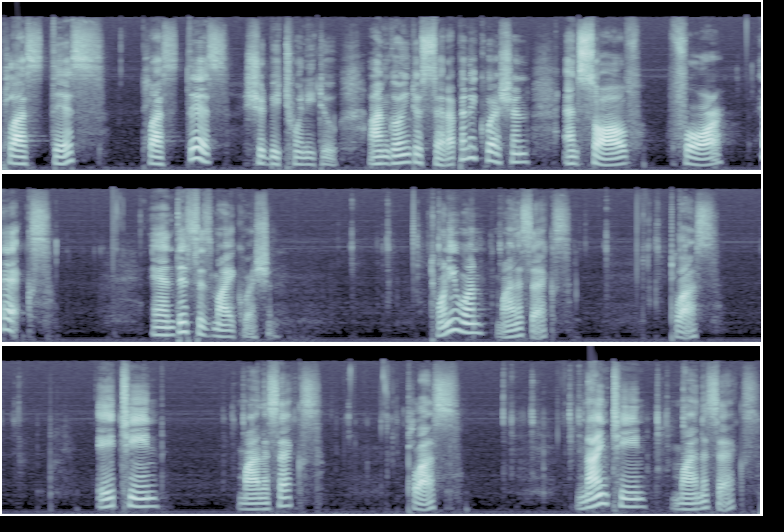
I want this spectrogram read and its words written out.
plus this plus this should be 22 I'm going to set up an equation and solve for x. And this is my equation. 21 minus x plus 18 minus x plus 19 minus x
